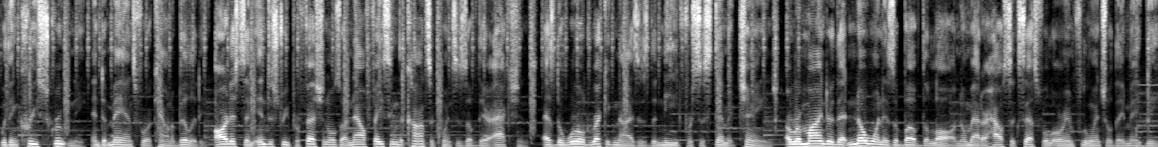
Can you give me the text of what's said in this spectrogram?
with increased scrutiny and demands for accountability. Artists and industry professionals are now facing the consequences consequences of their actions, as the world recognizes the need for systemic change. A reminder that no one is above the law, no matter how successful or influential they may be.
